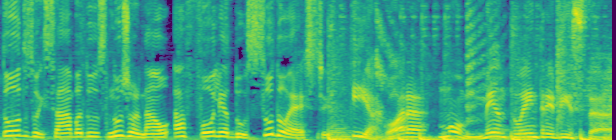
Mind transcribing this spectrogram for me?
todos os sábados no jornal A Folha do Sudoeste. E agora, Momento Entrevista.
